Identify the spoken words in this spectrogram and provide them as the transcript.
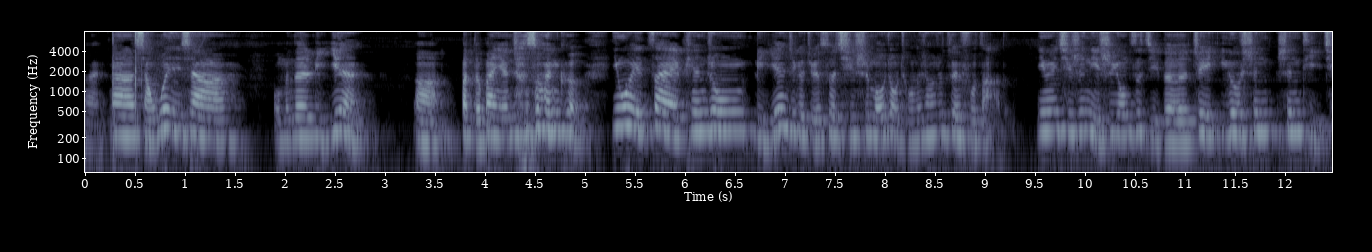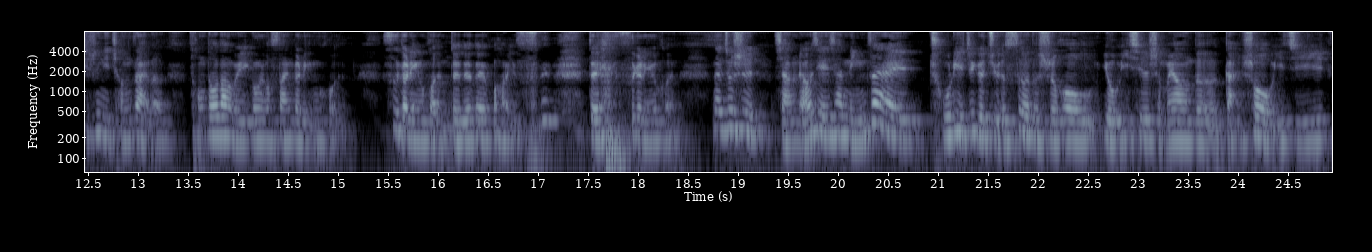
白。那想问一下我们的李艳啊，扮的扮演者苏安可，因为在片中李艳这个角色其实某种程度上是最复杂的。因为其实你是用自己的这一个身身体，其实你承载了从头到尾一共有三个灵魂，四个灵魂，对对对，不好意思，对，四个灵魂。那就是想了解一下，您在处理这个角色的时候有一些什么样的感受，以及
